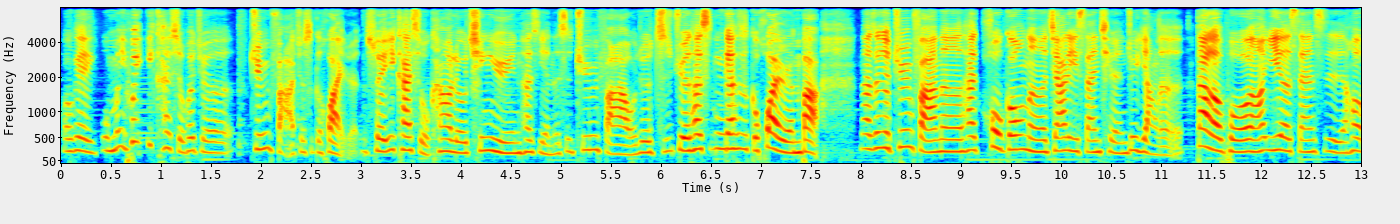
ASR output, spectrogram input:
？OK，我们会一开始会觉得军阀就是个坏人，所以一开始我看到刘青云他演的是军阀，我就直觉他是应该是个坏人吧。那这个军阀呢，他后宫呢佳丽三千人，就养了大老婆，然后一二三四，然后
